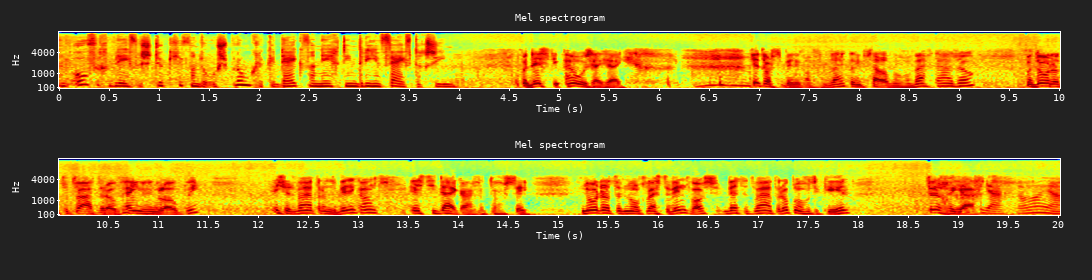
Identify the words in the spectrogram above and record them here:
een overgebleven stukje van de oorspronkelijke dijk van 1953 zien. Maar dit is die oude zeedijk. Dit was de binnenkant van de dijk. Er liep zelf nog een weg daar zo. Maar doordat het water eroverheen ging lopen... is het water aan de binnenkant is die dijk aangetast. Doordat er noordwestenwind was, werd het water ook nog eens een keer teruggejaagd. Ja, oh ja.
